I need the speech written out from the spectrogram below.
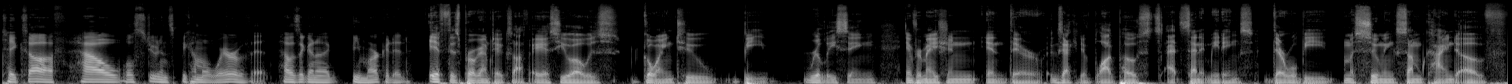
takes off, how will students become aware of it? How is it going to be marketed? If this program takes off, ASUO is going to be releasing information in their executive blog posts at Senate meetings. There will be, I'm assuming, some kind of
